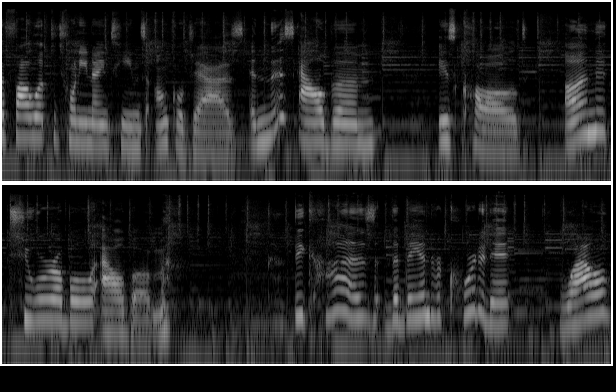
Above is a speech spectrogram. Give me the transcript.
A follow up to 2019's Oncle Jazz, and this album is called Untourable Album because the band recorded it while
